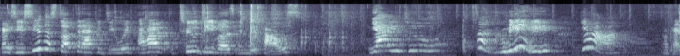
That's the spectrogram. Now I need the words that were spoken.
Guys, you see the stuff that I have to deal with? I have two divas in this house. yeah, you too. Me? Yeah. Okay.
